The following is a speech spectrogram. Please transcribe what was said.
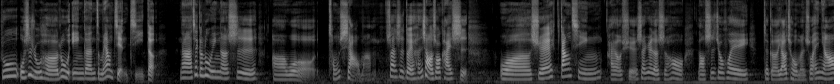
如我是如何录音跟怎么样剪辑的？那这个录音呢，是呃，我从小嘛，算是对很小的时候开始，我学钢琴还有学声乐的时候，老师就会这个要求我们说，诶，你要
